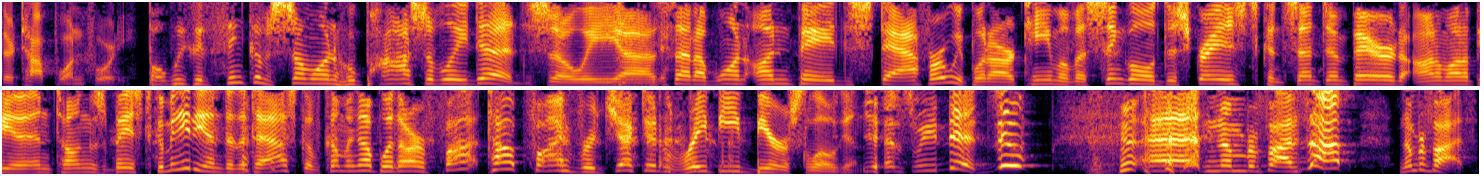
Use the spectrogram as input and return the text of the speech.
their top 140. but we could think of someone who possibly did. So we uh, set up one unpaid staffer. We put our team of a single disgraced, consent impaired, onomatopoeia and tongues based comedian to the task of coming up with our fi- top five rejected rapey beer slogans. Yes, we did. Zoop! At number five, stop! Number five,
